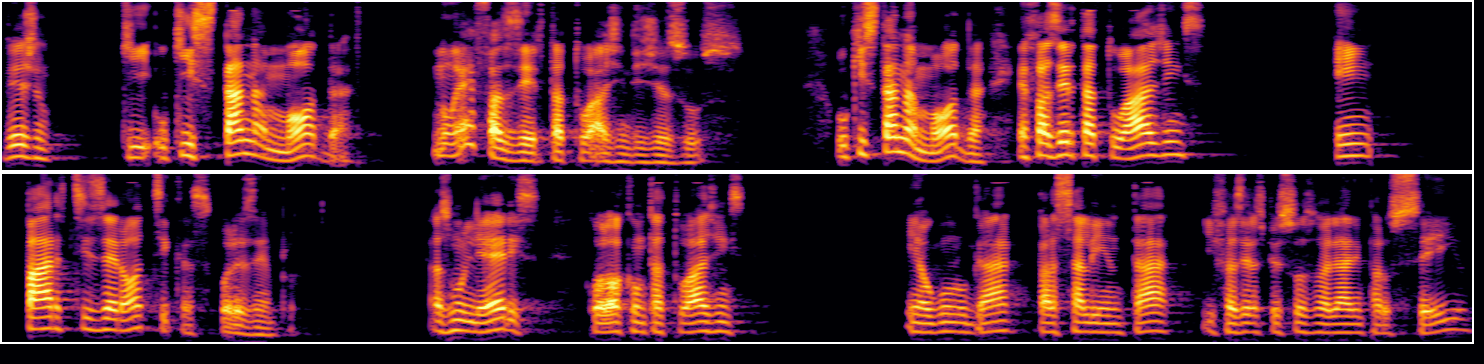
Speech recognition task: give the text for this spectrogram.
Vejam que o que está na moda não é fazer tatuagem de Jesus. O que está na moda é fazer tatuagens em partes eróticas, por exemplo. As mulheres colocam tatuagens em algum lugar para salientar e fazer as pessoas olharem para o seio,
